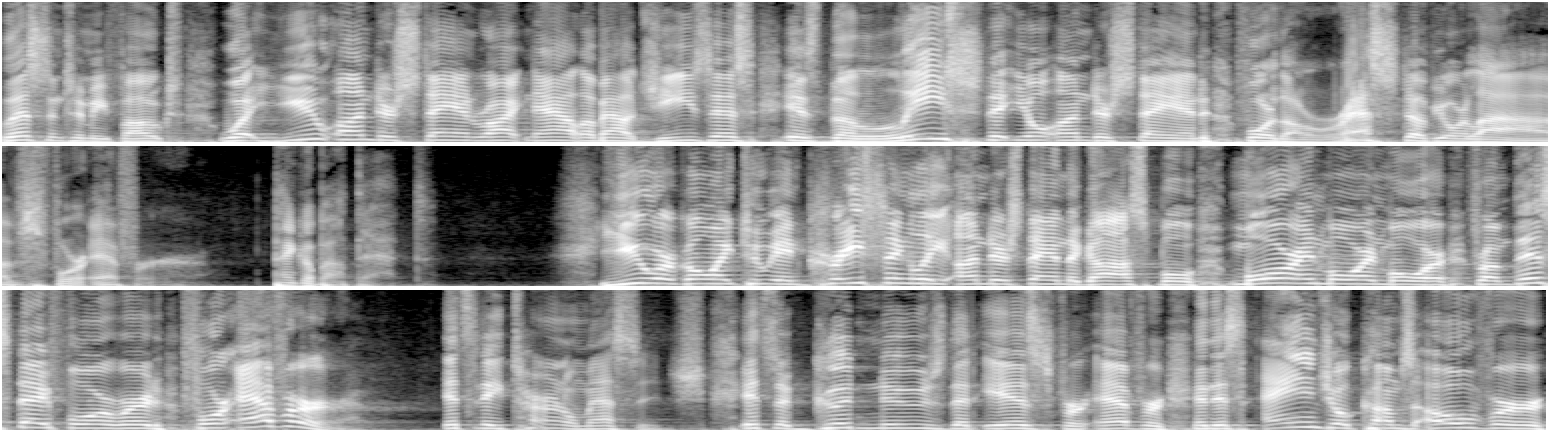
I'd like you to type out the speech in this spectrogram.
Listen to me, folks. What you understand right now about Jesus is the least that you'll understand for the rest of your lives forever. Think about that you are going to increasingly understand the gospel more and more and more from this day forward forever. It's an eternal message. It's a good news that is forever. And this angel comes over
